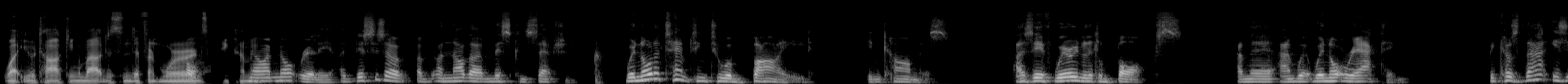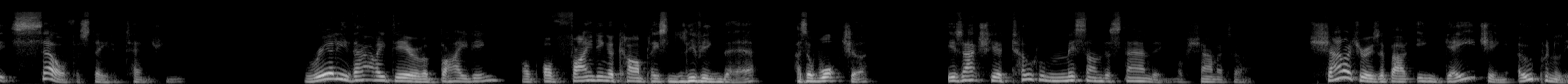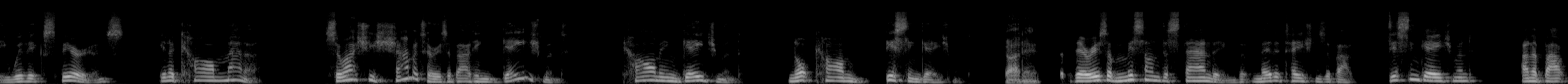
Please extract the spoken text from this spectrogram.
what you're talking about, just in different words? Oh. No, I'm not really. Uh, this is a, a another misconception. We're not attempting to abide in calmness as if we're in a little box and there and we're, we're not reacting because that is itself a state of tension really that idea of abiding of, of finding a calm place and living there as a watcher is actually a total misunderstanding of shamatha shamatha is about engaging openly with experience in a calm manner so actually shamatha is about engagement calm engagement not calm disengagement. Got it. There is a misunderstanding that meditation is about disengagement and about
